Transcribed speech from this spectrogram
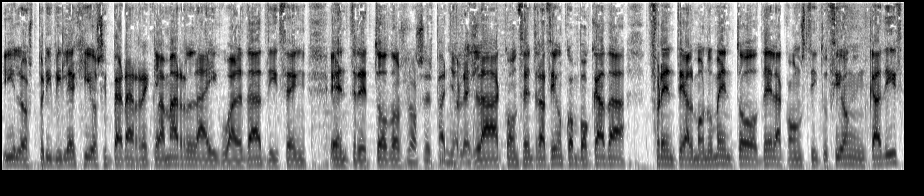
y los privilegios y para reclamar la igualdad, dicen, entre todos los españoles. La concentración convocada frente al monumento de la Constitución en Cádiz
